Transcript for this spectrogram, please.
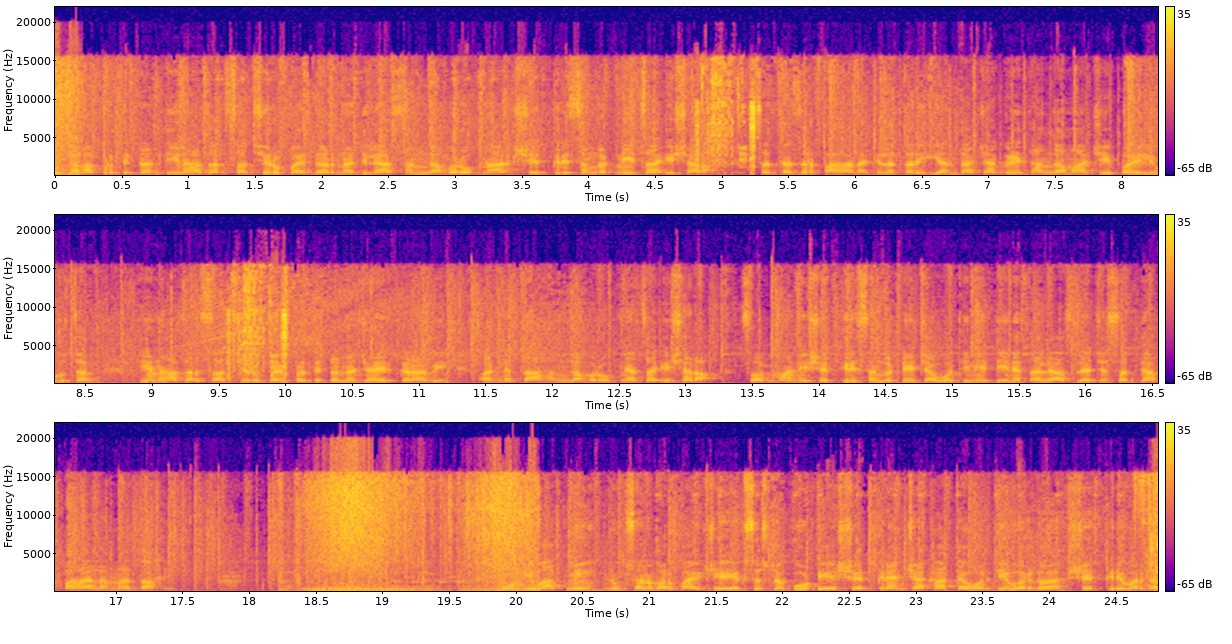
ऊसाला प्रतिटन तीन हजार सातशे रुपये दर न दिल्यास हंगाम रोखणार शेतकरी संघटनेचा इशारा. सध्या जर पाहायला गेलं तर यंदाच्या गळीत हंगामाची पहिली उचल तीन हजार सातशे रुपये प्रतिटन जाहीर करावी अन्यथा हंगाम रोखण्याचा इशारा स्वाभिमानी शेतकरी संघटनेच्या वतीने देण्यात आले असल्याचे सध्या पाहायला मिळत आहे. मोठी बातमी नुकसान भरपाईची एकसष्ट कोटी शेतकऱ्यांच्या खात्यावरती वर्ग शेतकरी वर्ग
